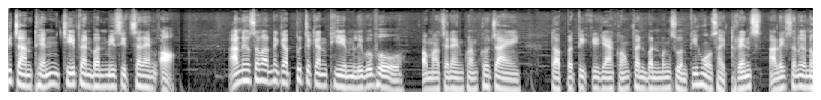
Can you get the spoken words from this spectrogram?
วิจารณ์เทนชี้แฟนบอลมีสิทธิ์แสดงออกอาร์เนลสล็อตนะครับผู้จัดการทีมลิเวอร์พูลออกมาแสดงความเข้าใจ ต่อปฏิกิริยาของแฟนบอลบางส่วนที่โห่ใส่เทรนส์อเล็กซานเดอร์โน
